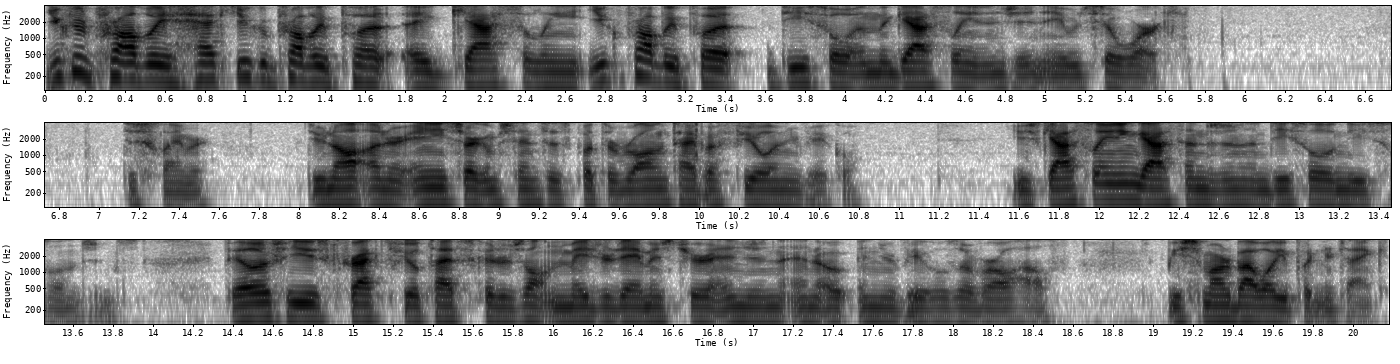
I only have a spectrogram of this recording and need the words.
You could probably, heck, you could probably put a gasoline, you could probably put diesel in the gasoline engine, it would still work. Disclaimer. Do not, under any circumstances, put the wrong type of fuel in your vehicle. Use gasoline in gas engines and diesel in diesel engines. Failure to use correct fuel types could result in major damage to your engine and in your vehicle's overall health. Be smart about what you put in your tank.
